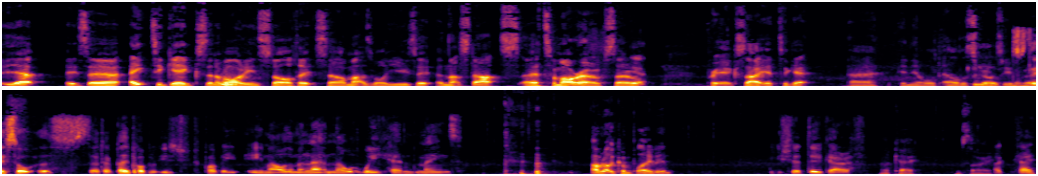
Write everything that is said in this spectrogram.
Yep, it's uh, 80 gigs and I've already installed it, so I might as well use it. And that starts uh, tomorrow, so Yeah. pretty excited to get uh, in the old Elder Scrolls They universe. sort of, they they probably you should probably email them and let them know what weekend means. I'm not complaining. You should do, Gareth. Okay, I'm sorry. Okay.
